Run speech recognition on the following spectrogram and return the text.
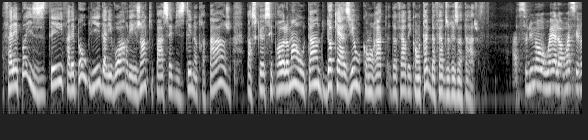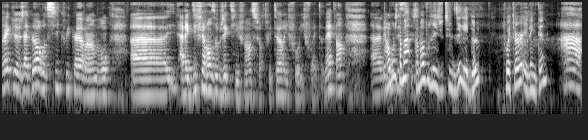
fallait pas hésiter, fallait pas oublier d'aller voir les gens qui passaient visiter notre page parce que c'est probablement autant d'occasions qu'on rate de faire des contacts, de faire du réseautage. Absolument, ouais. Alors moi, c'est vrai que j'adore aussi Twitter. Hein, bon, euh, avec différents objectifs. Hein, sur Twitter, il faut, il faut être honnête. Hein. Euh, mais ah bon, comment, comment vous les utilisez les deux, Twitter et LinkedIn? Ah,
